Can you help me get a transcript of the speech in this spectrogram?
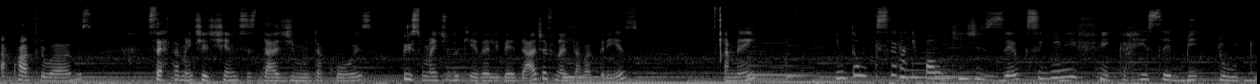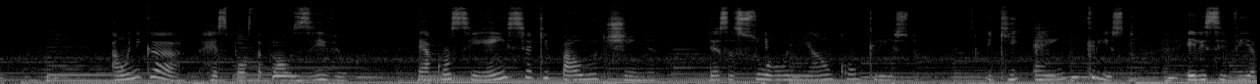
há quatro anos. Certamente ele tinha necessidade de muita coisa, principalmente do que? Da liberdade, afinal ele estava preso. Amém? Então, o que será que Paulo quis dizer? O que significa receber tudo? A única resposta plausível é a consciência que Paulo tinha dessa sua união com Cristo e que é em Cristo ele se via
